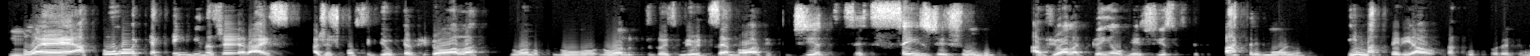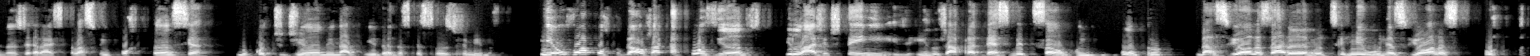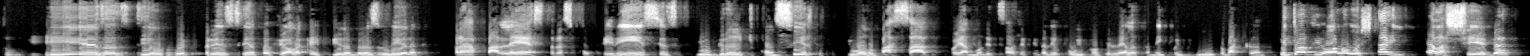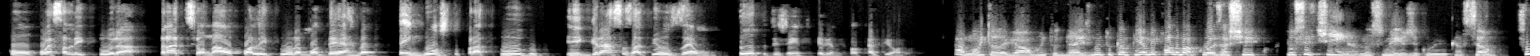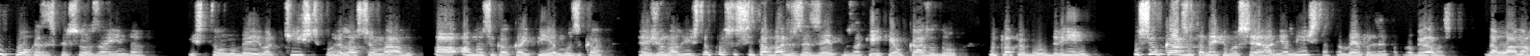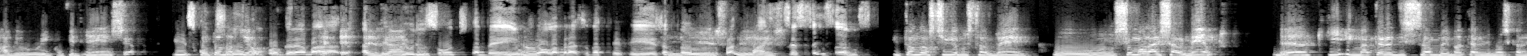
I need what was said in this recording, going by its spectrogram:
Não é à toa que aqui em Minas Gerais a gente conseguiu que a viola, no ano, no, no ano de 2019, dia 16 de junho, a viola ganha o registro de patrimônio imaterial da cultura de Minas Gerais, pela sua importância no cotidiano e na vida das pessoas de Minas. E eu vou a Portugal já há 14 anos, e lá a gente tem, indo já para a décima edição, um encontro das violas da arame, onde se reúne as violas portuguesas e eu represento a viola caipira brasileira para palestras, conferências e o grande concerto. E o ano passado, que foi a nona edição, a gente ainda levou o Ivan Vilela também, que foi muito bacana. Então a viola hoje está aí. Ela chega com, com essa leitura tradicional, com a leitura moderna, tem gosto para tudo e, graças a Deus, é um tanto de gente querendo tocar viola. Ah, muito legal, muito 10, muito campeão. Me fala uma coisa, Chico. Você tinha nos meios de comunicação, são poucas as pessoas ainda que estão no meio artístico relacionado à, à música caipira, música regionalista. Eu posso citar vários exemplos aqui, que é o caso do, do próprio Boldrinho. O seu caso também, que você é radialista, também apresenta programas lá na Rádio Inconfidência. Isso, então, continua assim, com o programa é, é, TV Horizonte também, então, o Viola Brasil na TV, já estamos indo para quase 16 anos. Então, nós tínhamos também o seu Moraes Sarmento, né, que em matéria de samba, em matéria de música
